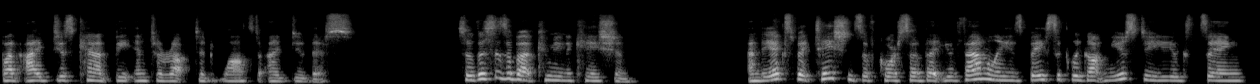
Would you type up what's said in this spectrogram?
but I just can't be interrupted whilst I do this. So this is about communication. And the expectations, of course, are that your family has basically gotten used to you saying,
